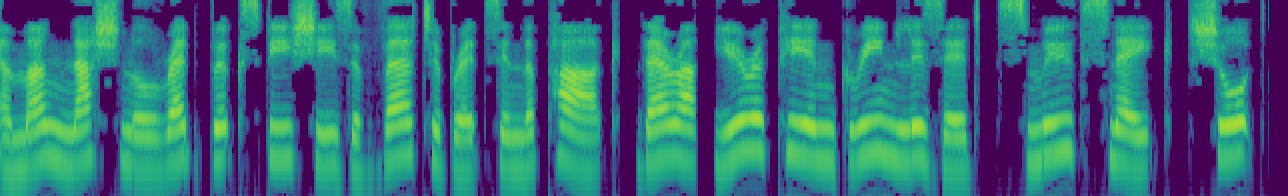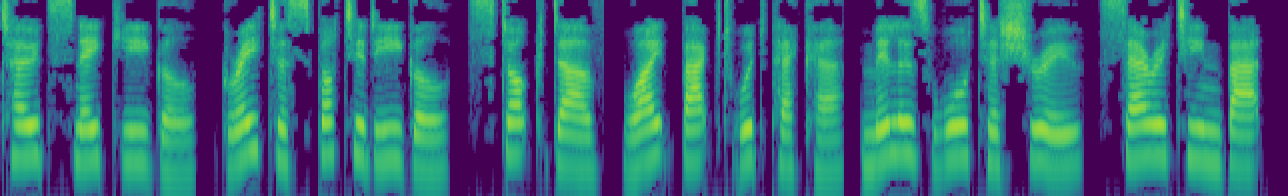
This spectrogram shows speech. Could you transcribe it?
Among National Red Book species of vertebrates in the park, there are European green lizard, smooth snake, short-toed snake eagle, greater spotted eagle, stock dove, white-backed woodpecker, Miller's water shrew, serotine bat,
